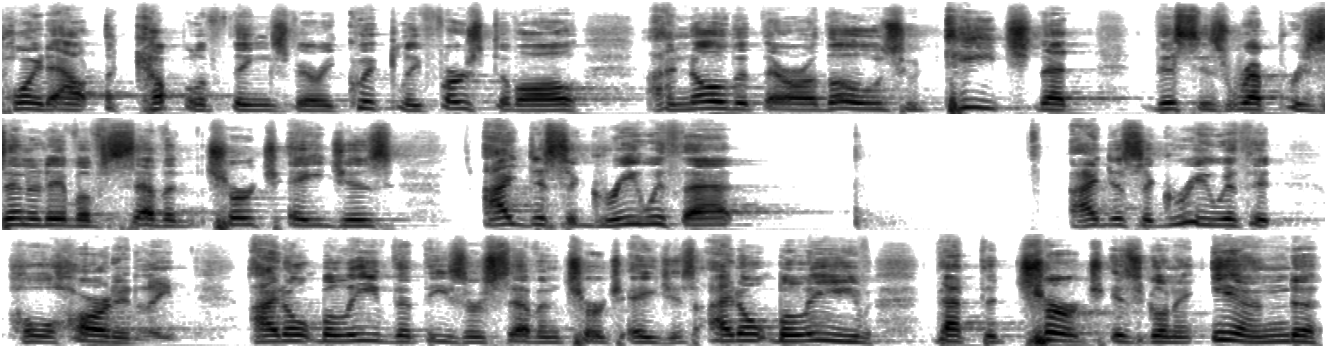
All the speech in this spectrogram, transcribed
point out a couple of things very quickly. First of all, I know that there are those who teach that this is representative of seven church ages. I disagree with that. I disagree with it wholeheartedly. I don't believe that these are seven church ages. I don't believe that the church is going to end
